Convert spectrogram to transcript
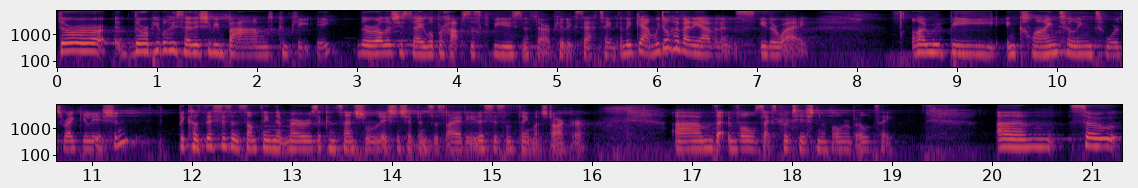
there, are, there are people who say they should be banned completely. There are others who say, well, perhaps this could be used in a therapeutic setting. And again, we don't have any evidence either way. I would be inclined to lean towards regulation because this isn't something that mirrors a consensual relationship in society. This is something much darker um, that involves exploitation and vulnerability. Um, so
